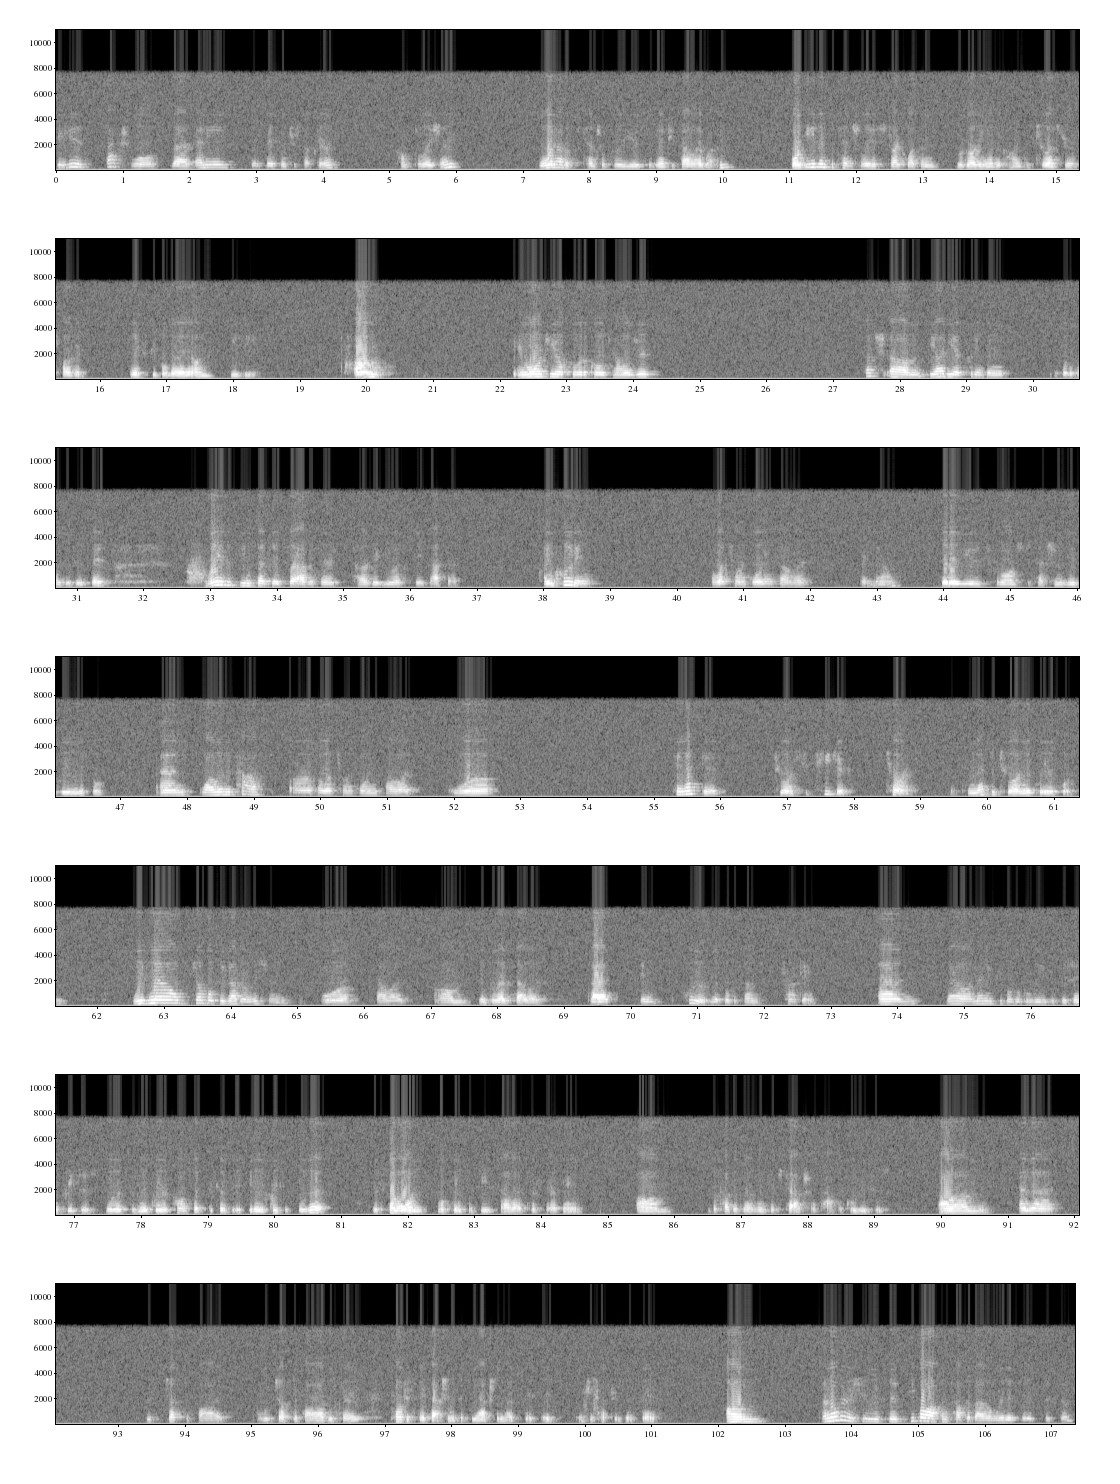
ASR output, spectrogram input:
it is factual that any space-based interceptor constellation would have a potential for use as anti-satellite weapons, or even potentially as strike weapons regarding other kinds of terrestrial targets. It makes people very uneasy. Um, in more geopolitical challenges, such um, the idea of putting things, missile defenses in space, raises the incentives for adversaries to target U.S. space assets, including electronic warning satellites right now that are used for launch detection of nuclear missiles. And while in the past our electronic warning satellites were connected to our strategic turret, connected to our nuclear forces. We've now jumbled together missions for satellites, um, infrared satellites, that include missile defense tracking. And there are many people who believe that this increases the risk of nuclear conflict because it, it increases the risk if someone will think that these satellites are fair game um, because of their linkage to actual tactical uses. Um, and that this justifies, or would justify adversaries counter-space actions if we actually had space-based interceptors in space. Um, another issue is that people often talk about a limited system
